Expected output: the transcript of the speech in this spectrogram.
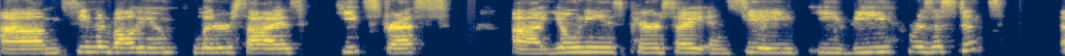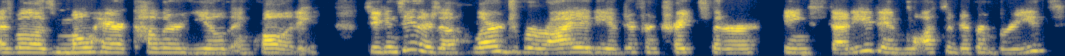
um, semen volume, litter size, heat stress, uh, Johne's, parasite, and CAEV resistance, as well as mohair color, yield, and quality. So you can see there's a large variety of different traits that are being studied in lots of different breeds.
